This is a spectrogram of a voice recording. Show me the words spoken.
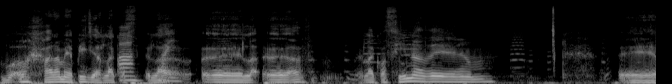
uf, ahora me pillas. La, Ah, la, eh, la, la cocina de... eh,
